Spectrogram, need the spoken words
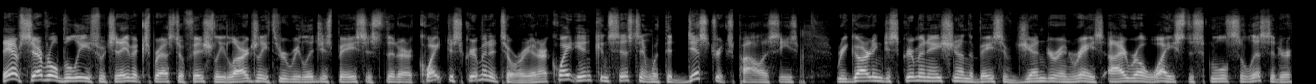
They have several beliefs which they've expressed officially, largely through religious basis, that are quite discriminatory and are quite inconsistent with the district's policies regarding discrimination on the basis of gender and race. Ira Weiss, the school solicitor,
